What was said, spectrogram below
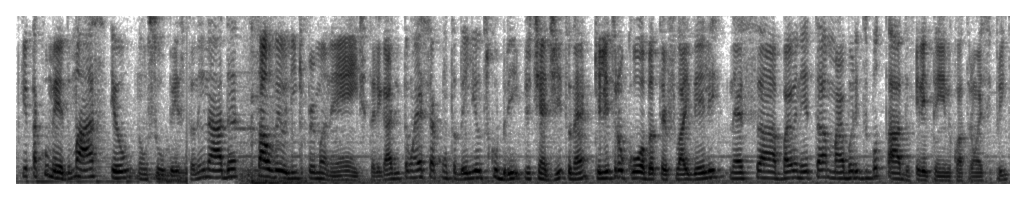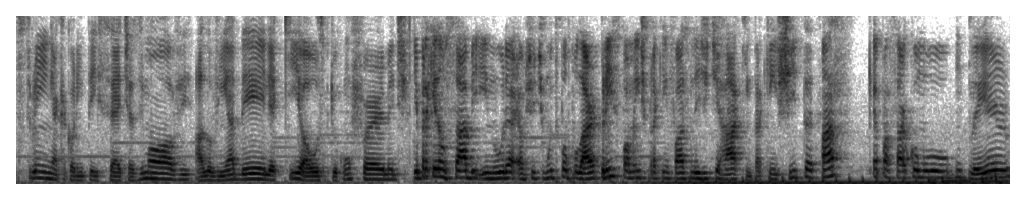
porque tá com medo, mas eu não sou besta nem nada, salvei o link permanente, tá ligado? Então essa é a conta dele e eu descobri, já tinha dito, né, que ele trocou a Butterfly dele nessa baioneta Marbury desbotado. Ele tem M41S Print String, AK-47 Asimov, a luvinha dele aqui, ó, USP Confirmed. E pra quem não sabe, Inura é um cheat muito popular, principalmente pra quem faz legit hacking, pra quem cheata, mas quer passar como um player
